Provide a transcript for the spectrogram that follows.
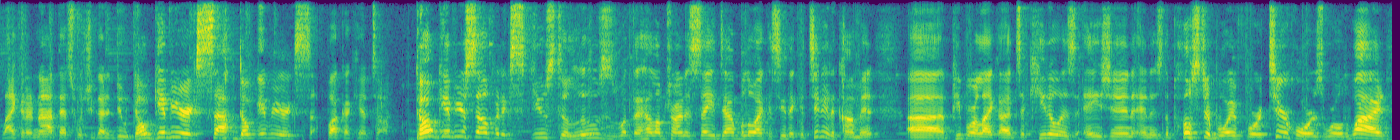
like it or not, that's what you got to do. Don't give your yourself, don't give your fuck, I can't talk. Don't give yourself an excuse to lose, is what the hell I'm trying to say. Down below, I can see they continue to comment. Uh, people are like, uh, Tokido is Asian and is the poster boy for tier whores worldwide.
